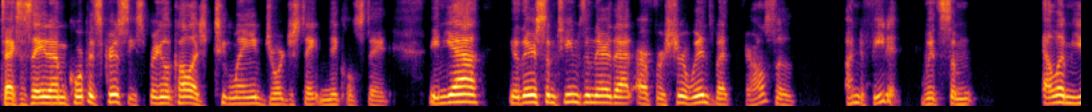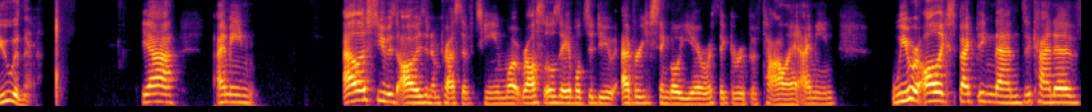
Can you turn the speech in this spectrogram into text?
Texas A&M, Corpus Christi, Spring Hill College, Tulane, Georgia State, and Nicholls State. I mean, yeah, you know, there's some teams in there that are for sure wins, but they're also undefeated with some LMU in there. Yeah, I mean, LSU is always an impressive team. What Russell is able to do every single year with a group of talent. I mean, we were all expecting them to kind of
